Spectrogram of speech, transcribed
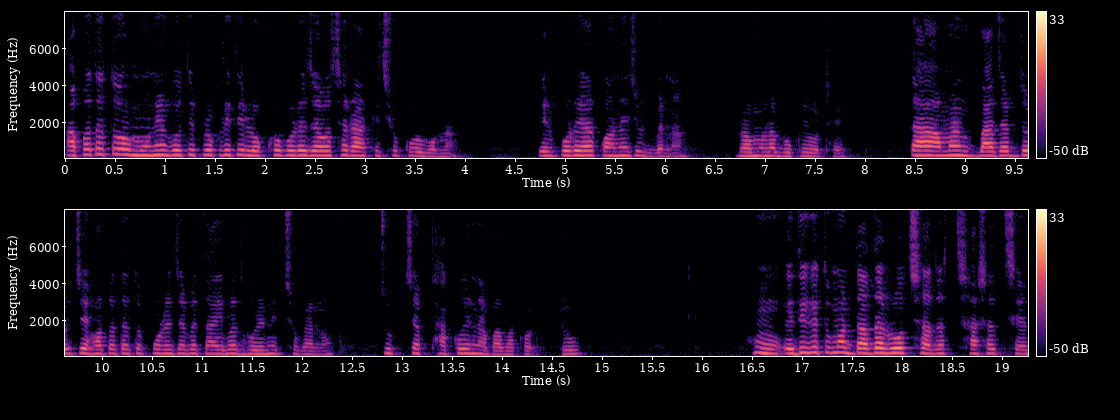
আপাতত ওর মনের গতি প্রকৃতি লক্ষ্য করে যাওয়া ছাড়া আর কিছু করব না। এরপরে আর কনে জুটবে না, রমলা বুকে ওঠে। তা আমার বাজার দর যে হঠাৎ এত পড়ে যাবে তাই বা ধরে নিচ্ছ কেন? চুপচাপ থাকোই না বাবা, একটু হুম, এদিকে তোমার দাদা রোজ সাজা শাসাচ্ছেন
